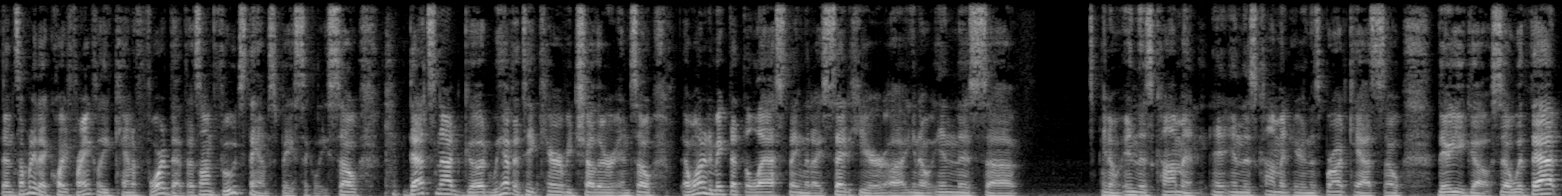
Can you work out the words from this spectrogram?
than somebody that quite frankly can't afford that. That's on food stamps, basically. So that's not good. We have to take care of each other. And so I wanted to make that the last thing that I said here, uh, you know, in this, uh, you know, in this comment, in this comment here in this broadcast. So there you go. So with that,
